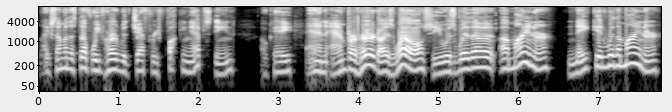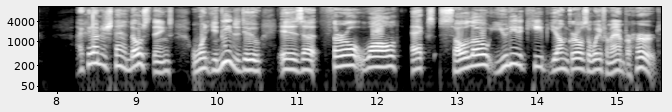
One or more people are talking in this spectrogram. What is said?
like some of the stuff we've heard with Jeffrey fucking Epstein, okay, and Amber Heard as well. She was with a, a minor, naked with a minor. I could understand those things. What you need to do is a thorough wall X solo. You need to keep young girls away from Amber Heard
